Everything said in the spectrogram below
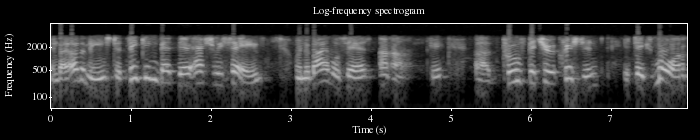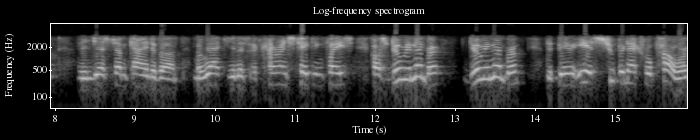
and by other means to thinking that they're actually saved when the Bible says, uh-uh. Okay? Uh, proof that you're a Christian, it takes more than just some kind of a miraculous occurrence taking place. Because do remember, do remember that there is supernatural power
